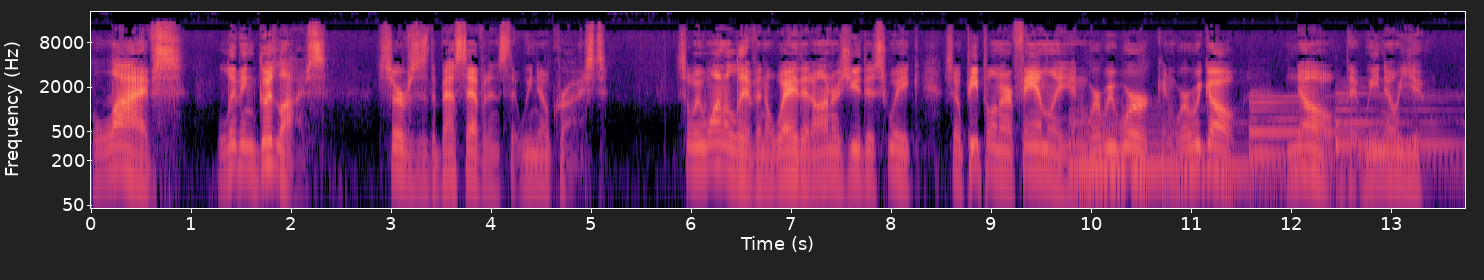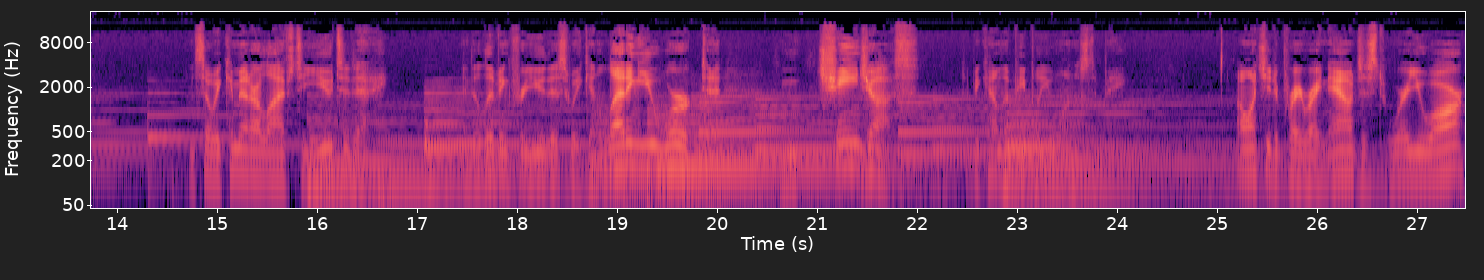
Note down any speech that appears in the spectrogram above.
lives, living good lives, serves as the best evidence that we know Christ. So we want to live in a way that honors you this week. So people in our family and where we work and where we go know that we know you. And so we commit our lives to you today and to living for you this week and letting you work to change us to become the people you want us to be. I want you to pray right now, just where you are.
